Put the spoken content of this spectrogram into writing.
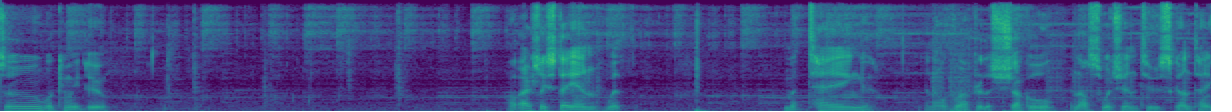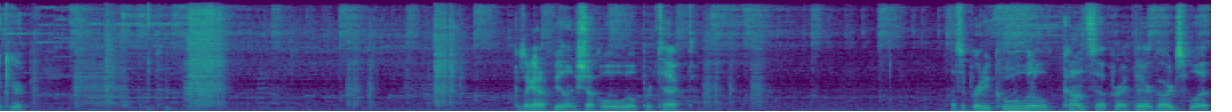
So, what can we do? I'll actually stay in with Metang, and I'll go after the Shuckle, and I'll switch into Skuntank here. Because I got a feeling Shuckle will protect. That's a pretty cool little concept right there, guard split.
